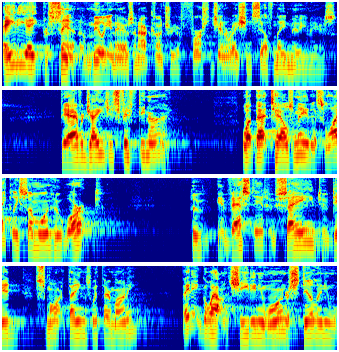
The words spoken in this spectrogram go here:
88% of millionaires in our country are first generation self made millionaires. The average age is 59. What that tells me, that's likely someone who worked, who invested, who saved, who did smart things with their money. They didn't go out and cheat anyone or steal any,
